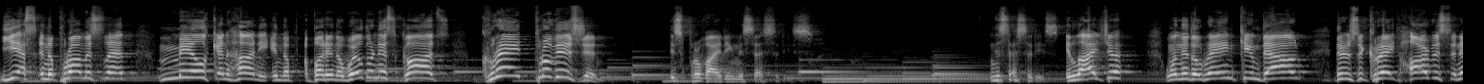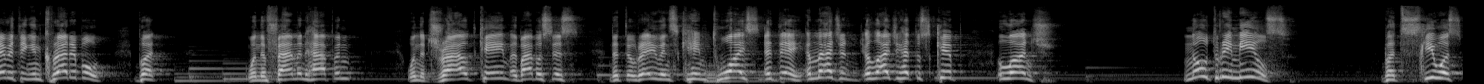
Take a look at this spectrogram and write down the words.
Yes, in the promised land, milk and honey. In the, but in the wilderness, God's great provision is providing necessities. Necessities. Elijah, when the rain came down, there's a great harvest and everything incredible. But when the famine happened, when the drought came, the Bible says that the ravens came twice a day. Imagine Elijah had to skip lunch no three meals. But he was,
